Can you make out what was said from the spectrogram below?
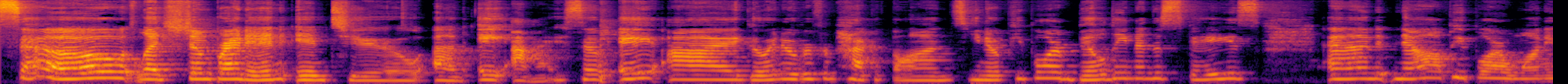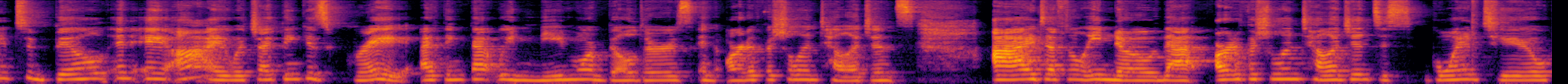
So let's jump right in into um, AI. So AI, going over from hackathons, you know, people are building in the space, and now people are wanting to build an AI, which I think is great. I think that we need more builders in artificial intelligence. I definitely know that artificial intelligence is going to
